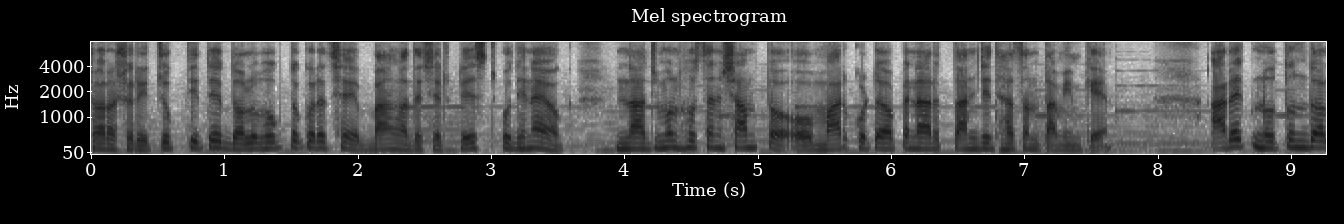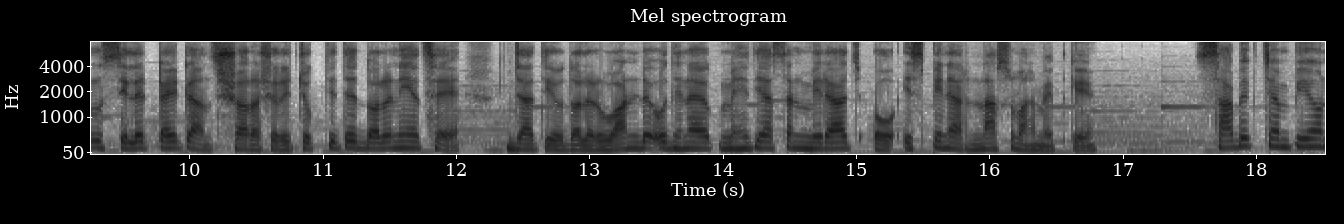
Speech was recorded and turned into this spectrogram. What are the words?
সরাসরি চুক্তিতে দলভুক্ত করেছে বাংলাদেশের টেস্ট অধিনায়ক নাজমুল হোসেন শান্ত ও মার্কোটে ওপেনার তানজিদ হাসান তামিমকে। আরেক নতুন দল সিলেট টাইটান্স সরাসরি চুক্তিতে দলে নিয়েছে জাতীয় দলের ওয়ানডে অধিনায়ক মেহেদি হাসান মিরাজ ও স্পিনার নাসুম আহমেদকে। সাবেক চ্যাম্পিয়ন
